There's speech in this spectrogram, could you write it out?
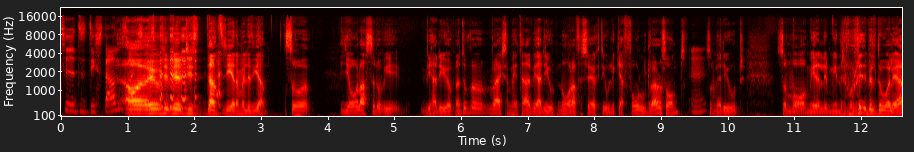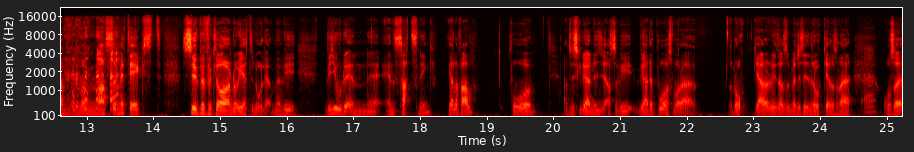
tidsdistans. Ja, jag distanserar mig lite grann. Så jag och Lasse då, vi, vi hade ju öppnat upp vår verksamhet här. Vi hade gjort några försök till olika foldrar och sånt mm. som vi hade gjort. Som var mer eller mindre horribelt dåliga. Det var massor med text, superförklarande och jättedåliga. Men vi, vi gjorde en, en satsning i alla fall på att vi skulle göra nya. Alltså vi, vi hade på oss våra rockar, vet, alltså medicinrockar och sådär. Mm. Och så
